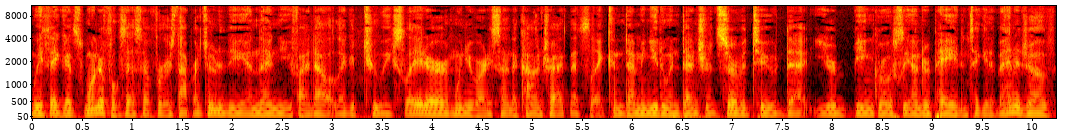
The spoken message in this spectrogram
we think it's wonderful because that's our first opportunity and then you find out like two weeks later when you've already signed a contract that's like condemning you to indentured servitude that you're being grossly underpaid and taken advantage of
